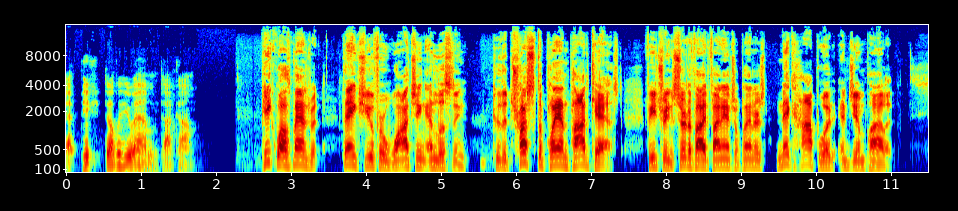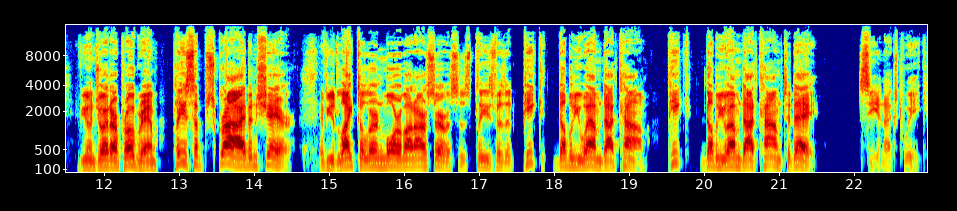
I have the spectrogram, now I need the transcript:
at peakwm.com. Peak Wealth Management thanks you for watching and listening to the Trust the Plan podcast featuring certified financial planners Nick Hopwood and Jim Pilat. If you enjoyed our program, please subscribe and share. If you'd like to learn more about our services, please visit peakwm.com. peakwm.com today. See you next week.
